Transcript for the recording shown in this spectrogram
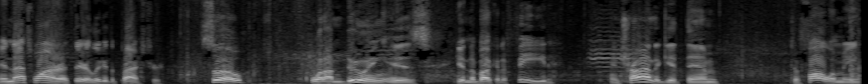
And that's why right there, look at the pasture. So what I'm doing is getting a bucket of feed and trying to get them to follow me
